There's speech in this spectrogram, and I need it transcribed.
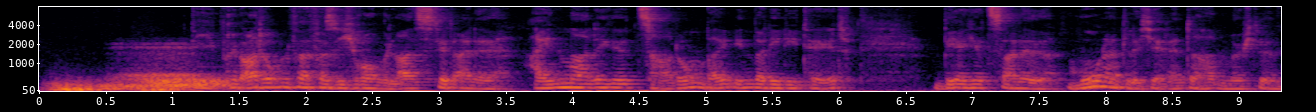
Die private Unfallversicherung leistet eine einmalige Zahlung bei Invalidität. Wer jetzt eine monatliche Rente haben möchte,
